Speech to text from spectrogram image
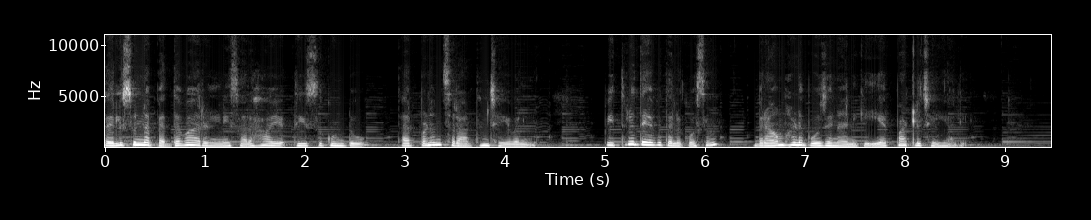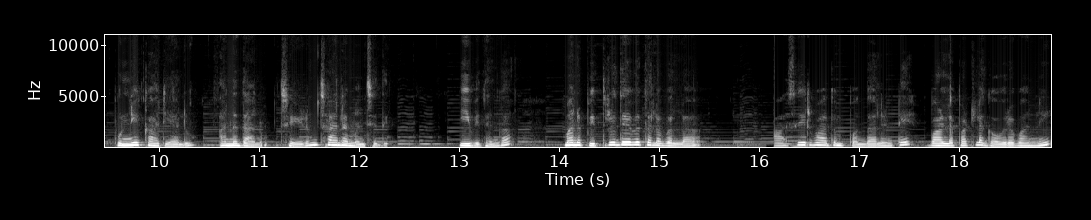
తెలుసున్న పెద్దవారిని సలహా తీసుకుంటూ తర్పణం శ్రాద్ధం చేయవలను. పితృదేవతల కోసం బ్రాహ్మణ భోజనానికి ఏర్పాట్లు చేయాలి. పుణ్యకార్యాలు అన్నదానం చేయడం చాలా మంచిది. ఈ విధంగా మన పితృదేవతల వల్ల ఆశీర్వాదం పొందాలంటే వాళ్ళ పట్ల గౌరవాన్ని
